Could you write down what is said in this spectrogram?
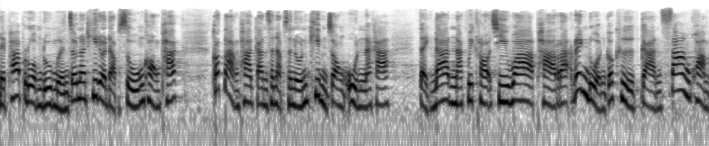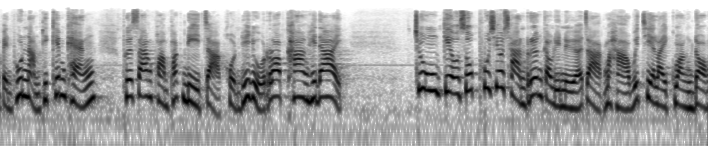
ในภาพรวมดูเหมือนเจ้าหน้าที่ระดับสูงของพรรคก็ต่างพากันสนับสนุนคิมจองอุนนะคะ แต่ด้านนักวิเคราะห์ชี้ว่าภาระเร่งด่วนก็คือการสร้างความเป็นผู้นำที่เข้มแข็ง เพื่อสร้างความพักดีจากคนที่อยู่รอบข้างให้ได้จุงเกียวซุปผู้เชี่ยวชาญเรื่องเกาหลีเหนือจากมหาวิทยาลัยกวางดอง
